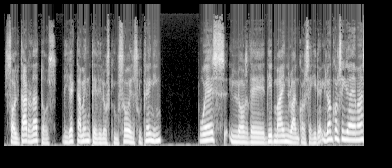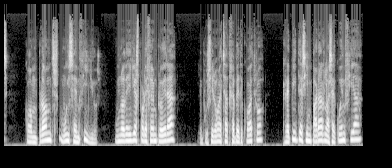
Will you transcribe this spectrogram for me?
soltar datos directamente de los que usó en su training, pues los de DeepMind lo han conseguido. Y lo han conseguido además con prompts muy sencillos. Uno de ellos, por ejemplo, era, le pusieron a ChatGPT 4, repite sin parar la secuencia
